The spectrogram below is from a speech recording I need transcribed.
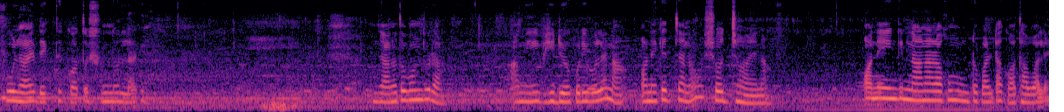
ফুল হয়, দেখতে কত সুন্দর লাগে। জানো তো বন্ধুরা, আমি ভিডিও করি বলে না, অনেকের যেন সহ্য হয় না। অনেক নানা রকম উল্টোপাল্টা কথা বলে।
